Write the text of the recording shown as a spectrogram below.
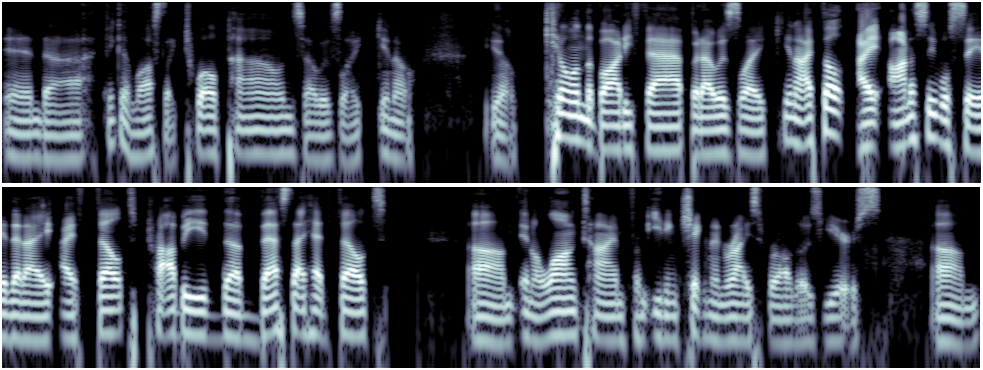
and uh, I think I lost like 12 pounds. I was like, you know, you know, killing the body fat, but I was like, you know, I felt. I honestly will say that I I felt probably the best I had felt um, in a long time from eating chicken and rice for all those years. Um,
